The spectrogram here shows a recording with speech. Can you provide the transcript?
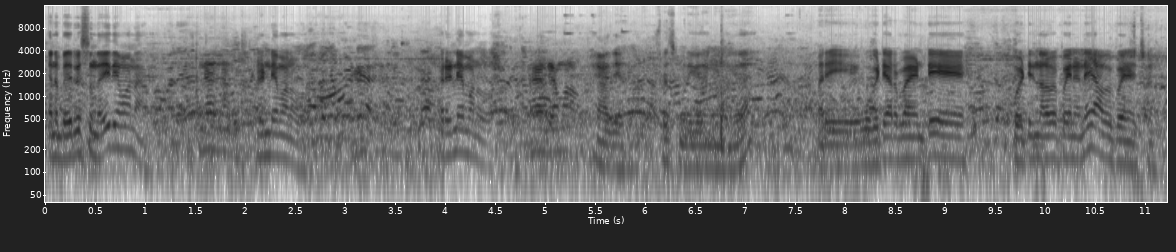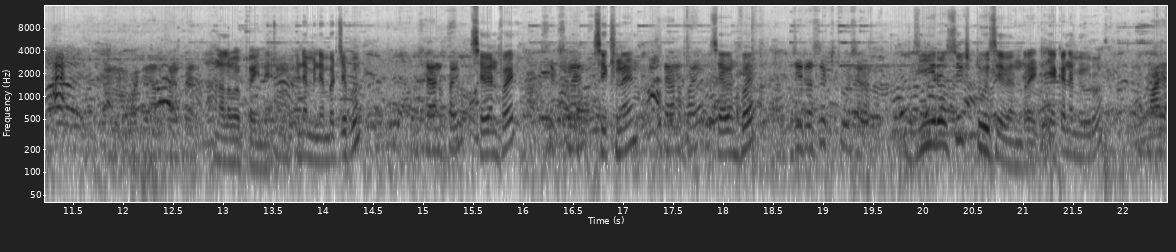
ఏమైనా బెదిరిస్తుందా? ఇది ఏమన్నా? రెండేమన్నా రెండేమనవు అదే ఫ్రెండ్స్ మరి ఈ విధంగా కదా. మరి ఒకటి అరవై అంటే ఒకటి నలభై పైన యాభై పైన వచ్చు నలభై పైన. అంటే మీ నెంబర్ చెప్పు? Seven five. Seven five? Six nine. Six nine? Seven five. Seven five? Zero six two seven. Zero six two seven right. ఎక్కడ మీ ఊరు? మాది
